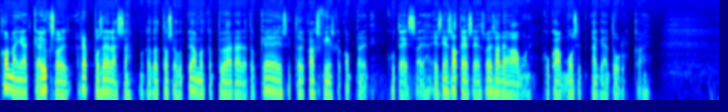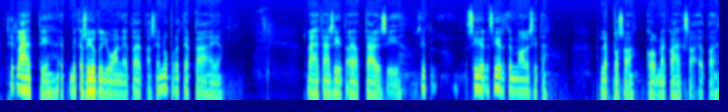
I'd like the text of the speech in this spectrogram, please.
kolme jätkää. Yksi oli reppu selässä. Mä katsoin, että tuossa joku työmatkapyöräilijä, että okei. Sitten oli kaksi Finska Companyt kuteissa. Ja ei siihen sateeseen, se oli sade aamu, niin kukaan muu sitten näköjään tullutkaan. Sitten lähdettiin, että mikä se jutun juoni, että ajetaan siihen nupuritie päähän ja lähdetään siitä ajat täysiin. Ja sitten siir- siirtymä oli sitä lepposaa kolme kahdeksaa jotain.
